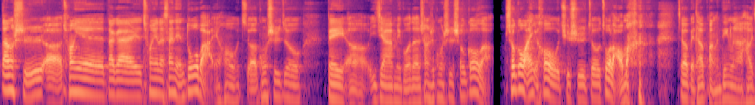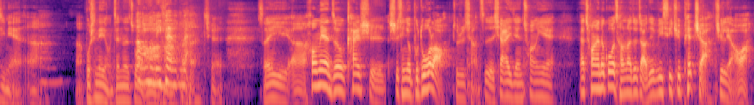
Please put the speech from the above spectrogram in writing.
当时呃创业大概创业了三年多吧，然后呃公司就被呃一家美国的上市公司收购了。收购完以后，其实就坐牢嘛，就被他绑定了好几年啊啊，不是那种真的坐牢啊，哦明白明白 确。所以呃后面就开始事情就不多了，就是想自己下一间创业。那创业的过程呢，就找这 VC 去 pitch 啊，去聊啊，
